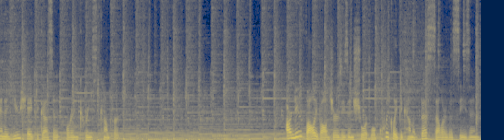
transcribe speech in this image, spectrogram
and a U-shaped gusset for increased comfort. Our new volleyball jerseys in short will quickly become a bestseller this season.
